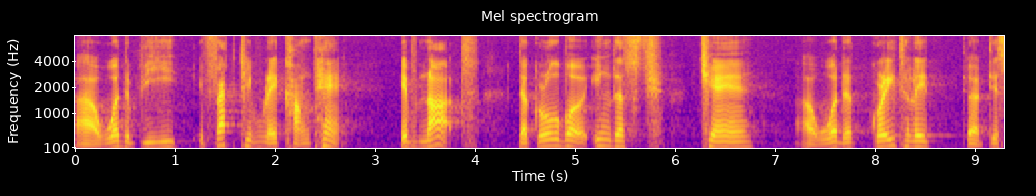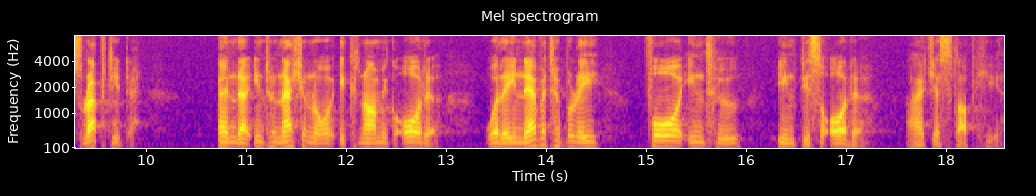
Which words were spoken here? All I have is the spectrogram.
uh, would be effectively contained. If not, the global industry chain uh, would greatly uh, disrupted and the international economic order would inevitably fall into in disorder. I just stop here.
